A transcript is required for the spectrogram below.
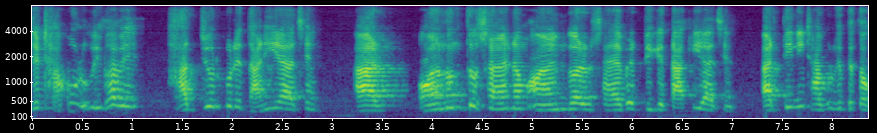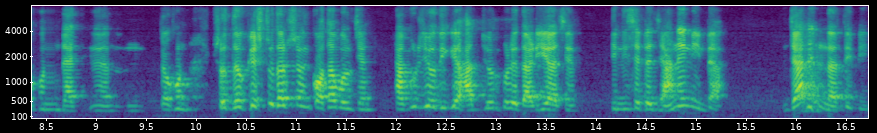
যে ঠাকুর ওইভাবে হাত জোর করে দাঁড়িয়ে আছেন আর অনন্ত শয়নম অয়ঙ্গর সাহেবের দিকে তাকিয়ে আছেন। আর তিনি ঠাকুরকে তখন তখন শ্রদ্ধেয় কেষ্টদার সঙ্গে কথা বলছেন। ঠাকুর যে ওদিকে হাত জোর করে দাঁড়িয়ে আছেন। তিনি সেটা জানেনই না। জানেন না তিনি।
